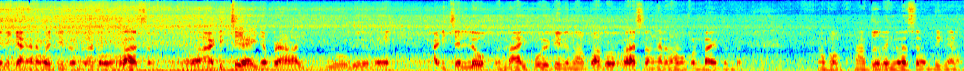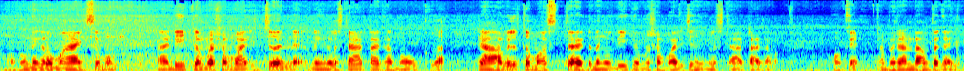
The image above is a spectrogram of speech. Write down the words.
എനിക്ക് അങ്ങനെ പറ്റിയിട്ടുണ്ട് കേട്ടോ ഒരു പ്രാവശ്യം. അടിച്ചു കഴിഞ്ഞപ്പോഴാണ് അയ്യോ വേമേ അടിച്ചല്ലോ എന്നായി പോയിട്ടിരുന്നു അപ്പോൾ അത് ഒരു പ്രാവശ്യം അങ്ങനെ നമുക്കുണ്ടായിട്ടുണ്ട്. അപ്പം അത് നിങ്ങൾ ശ്രദ്ധിക്കണം. അപ്പം നിങ്ങൾ മാക്സിമം ഡീകംപ്രഷൻ വലിച്ച് തന്നെ നിങ്ങൾ സ്റ്റാർട്ടാക്കാൻ നോക്കുക. രാവിലത്തെ മസ്റ്റായിട്ട് നിങ്ങൾ ഡീകംപ്രഷൻ വലിച്ച് നിങ്ങൾ സ്റ്റാർട്ടാക്കണം ഓക്കെ അപ്പോൾ രണ്ടാമത്തെ കാര്യം.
